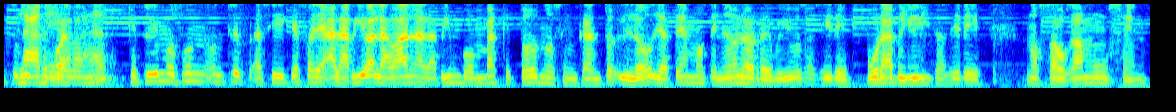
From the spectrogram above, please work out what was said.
que, que, tuvimos un, trip así que fue a la bio, a la bala, a la bim bomba, que todos nos encantó. Y luego ya tenemos tenido los reviews así de pura bilis, así de nos ahogamos en,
